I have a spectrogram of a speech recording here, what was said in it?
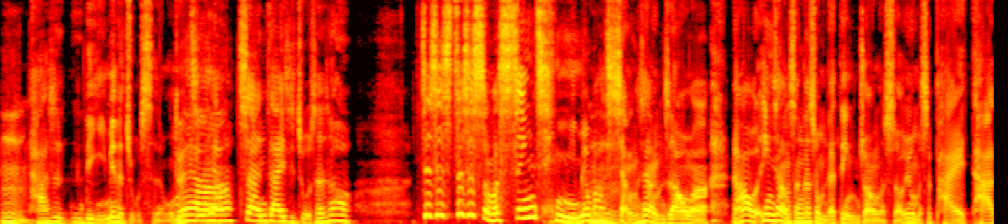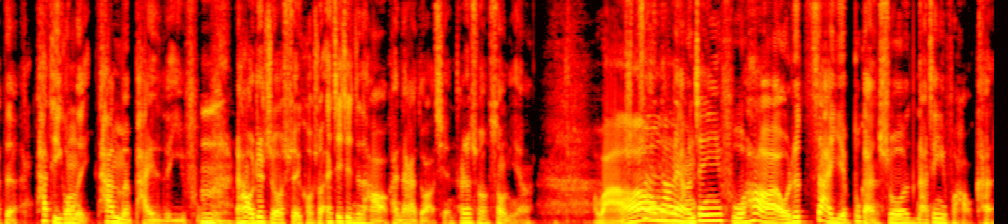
嗯，他是里面的主持人，我们今天要站在一起主持的时候。这是这是什么心情？你没有办法想象，你知道吗？嗯、然后我印象深刻是我们在定妆的时候，因为我们是拍他的，他提供的他们牌子的衣服，嗯，然后我就只有随口说，哎，这件真的好好看，大概多少钱？他就说送你啊。哇！赚到两件衣服，后来我就再也不敢说哪件衣服好看，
